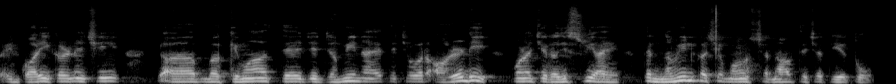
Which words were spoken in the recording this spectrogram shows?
इन्क्वायरी करण्याची किंवा ते जे जमीन आहे त्याच्यावर ऑलरेडी कोणाची रजिस्ट्री आहे ते नवीन कसे माणूसचे नाव त्याच्यात येतो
